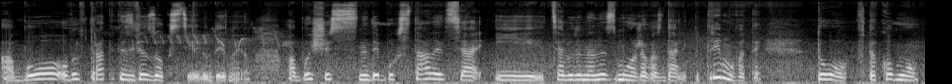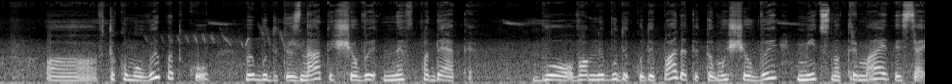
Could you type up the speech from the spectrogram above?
або ви втратите зв'язок з цією людиною, або щось, не дай Бог, станеться, і ця людина не зможе вас далі підтримувати, то в такому, в такому випадку ви будете знати, що ви не впадете бо вам не буде куди падати, тому що ви міцно тримаєтеся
